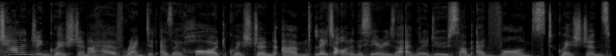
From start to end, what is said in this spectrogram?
challenging question. I have ranked it as a hard question. Um, later on in the series, I'm going to do some advanced questions.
